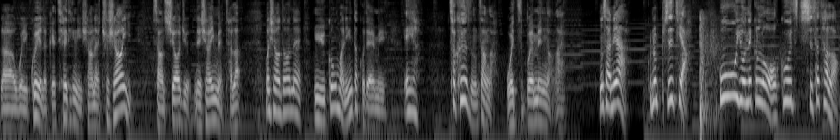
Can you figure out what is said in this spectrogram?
辣违规辣盖餐厅里向呢吃香烟，上去要求拿香烟灭脱了。没想到呢，员工勿认得郭台铭，哎呀！出口成章啊，为嘴巴还蛮硬啊！侬啥人啊？关侬屁事体啊！哦哟，那个老官是气死脱了，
